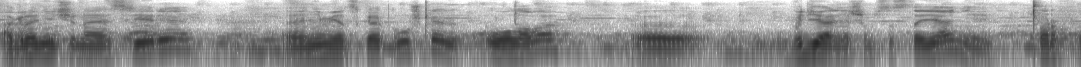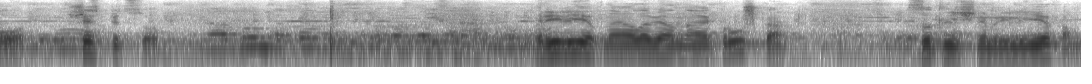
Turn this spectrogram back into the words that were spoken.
Ограниченная серия, э, немецкая кружка, олово, э, в идеальнейшем состоянии, фарфор, 6500. Рельефная оловянная кружка с отличным рельефом.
